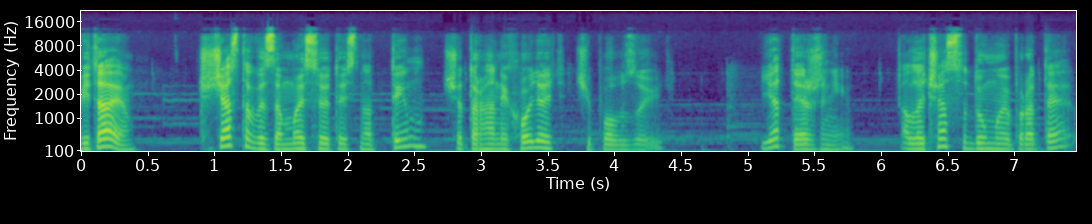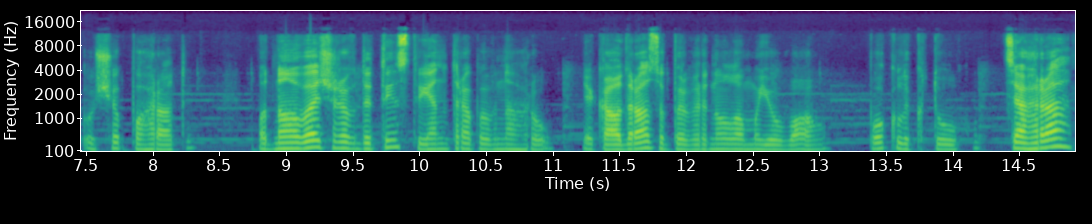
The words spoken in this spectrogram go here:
Вітаю! Чи часто ви замислюєтесь над тим, що таргани ходять чи повзають? Я теж ні. Але часто думаю про те, у що пограти. Одного вечора в дитинстві я натрапив на гру, яка одразу привернула мою увагу. Поклик Тулху. Ця гра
